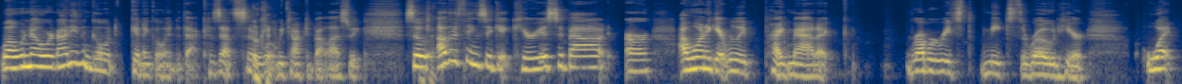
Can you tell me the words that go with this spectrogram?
Well, no, we're not even going to go into that because that's sort of Okay. what we talked about last week. So Okay. other things to get curious about are I want to get really pragmatic. Rubber meets meets the road here. What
